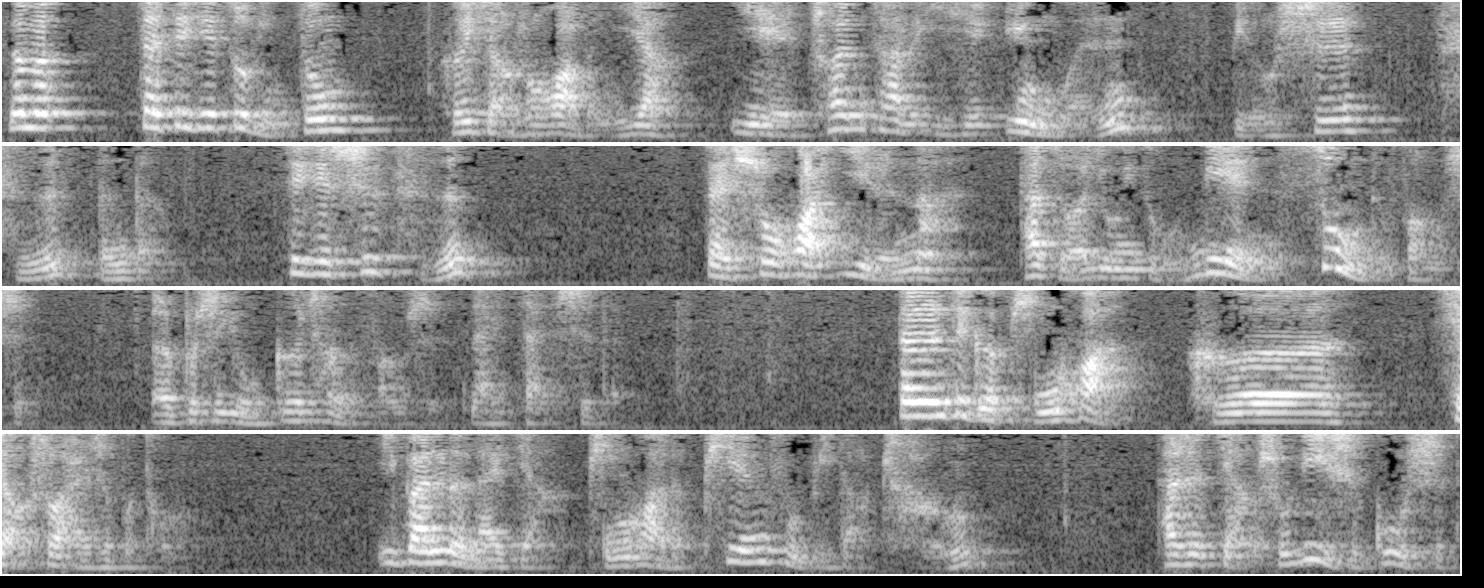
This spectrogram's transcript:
那么，在这些作品中，和小说话本一样，也穿插了一些韵文，比如诗词等等。这些诗词在说话艺人呢，他主要用一种念诵的方式，而不是用歌唱的方式来展示的。当然，这个评话和小说还是不同。一般的来讲，评话的篇幅比较长，它是讲述历史故事的，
